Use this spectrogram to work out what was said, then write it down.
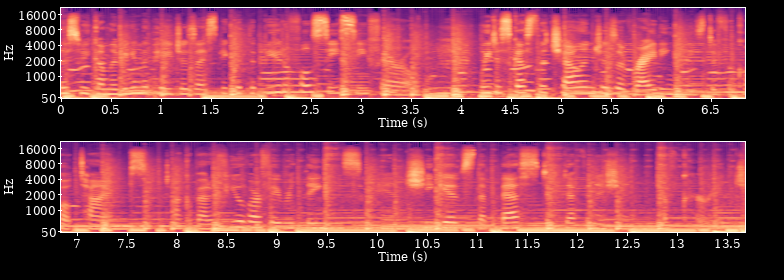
this week on Living in the Pages, I speak with the beautiful Cece Farrell. We discuss the challenges of writing in these difficult times, talk about a few of our favorite things, and she gives the best definition of courage.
